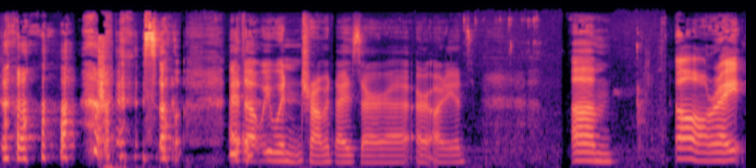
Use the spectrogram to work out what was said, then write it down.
so I thought we wouldn't traumatize our uh, our audience. Um. All right,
